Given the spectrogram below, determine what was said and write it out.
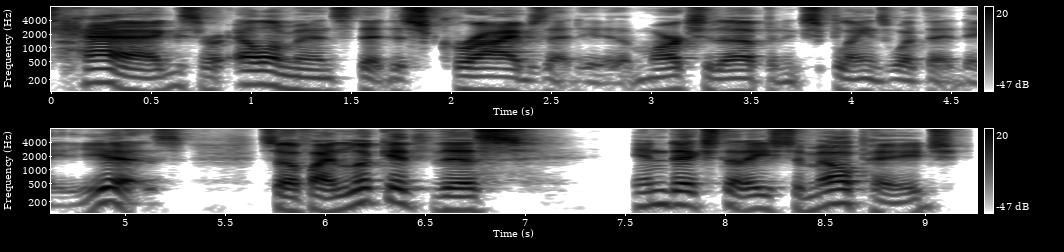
tags or elements that describes that data, that marks it up and explains what that data is. So if I look at this index.html page,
